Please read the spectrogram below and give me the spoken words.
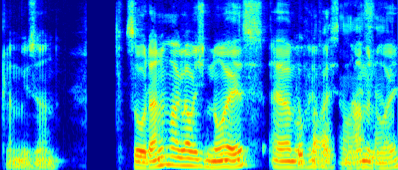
klamüsern. So, dann haben wir, glaube ich, ein neues. Ähm, auf jeden Fall ist der Name neu.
